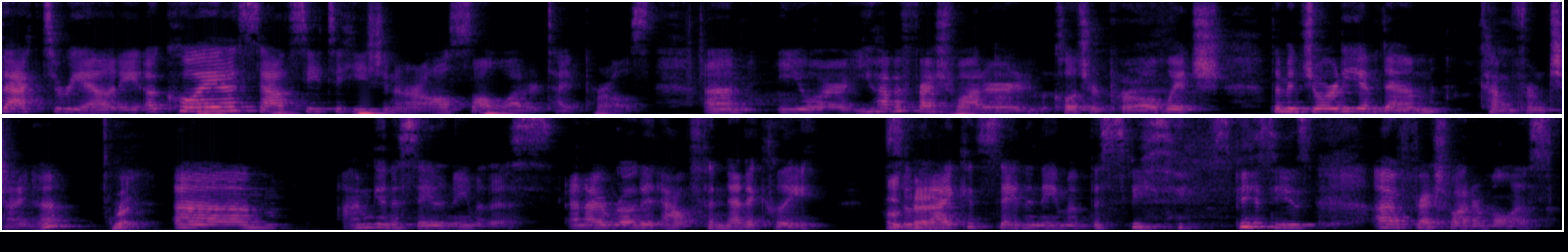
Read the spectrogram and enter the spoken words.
Back to reality. Akoya, South Sea Tahitian are all saltwater type pearls. Um, you're, you have a freshwater cultured pearl, which the majority of them come from China. Right. Um, I'm gonna say the name of this, and I wrote it out phonetically so that I could say the name of the species species of freshwater mollusk.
